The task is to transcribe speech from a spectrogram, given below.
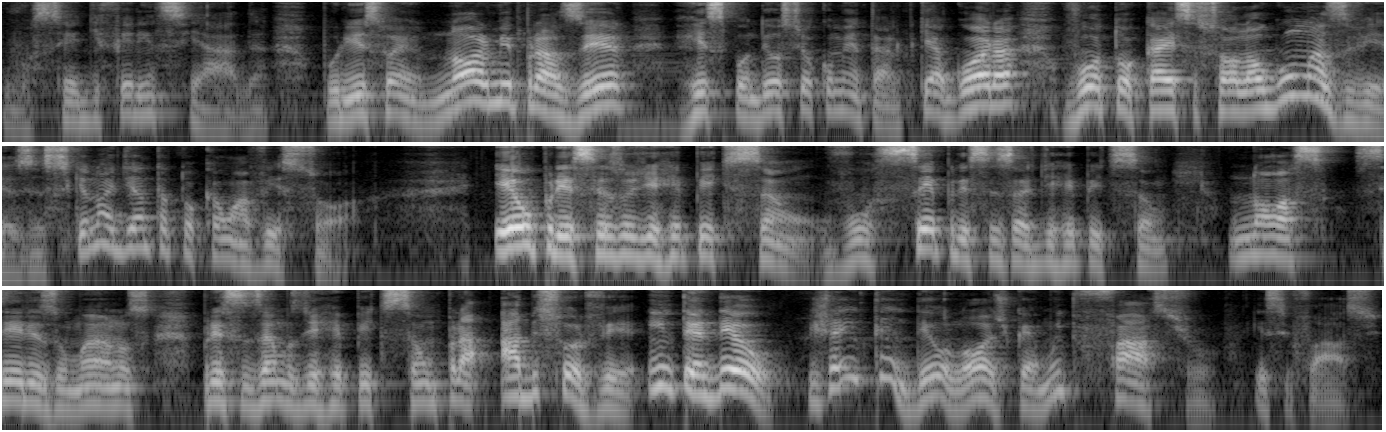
Você é diferenciada. Por isso é um enorme prazer responder o seu comentário. Porque agora vou tocar esse solo algumas vezes, que não adianta tocar uma vez só. Eu preciso de repetição, você precisa de repetição. Nós, seres humanos, precisamos de repetição para absorver. Entendeu? Já entendeu, lógico, é muito fácil esse fácil.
